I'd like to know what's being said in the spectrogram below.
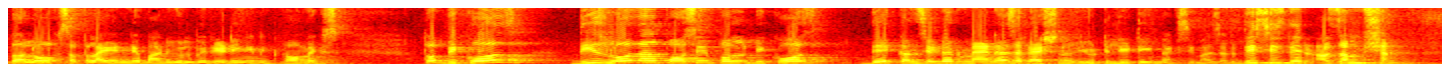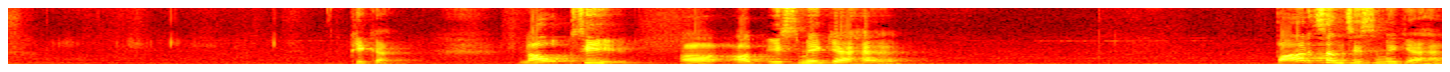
the law of supply and demand you will be reading in economics तो because these laws are possible because they consider man as rational utility maximizer this is their assumption ठीक है? नाउ सी अब इसमें क्या है? पार्सन्स इसमें क्या है?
